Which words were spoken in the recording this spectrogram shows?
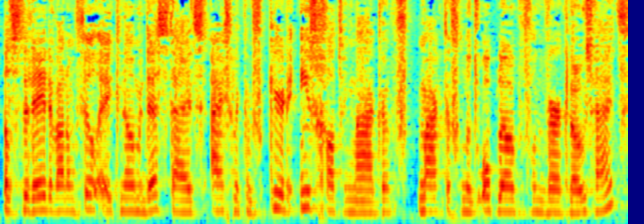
Dat is de reden waarom veel economen destijds eigenlijk een verkeerde inschatting maakten van het oplopen van de werkloosheid.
